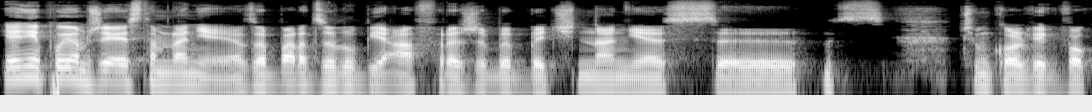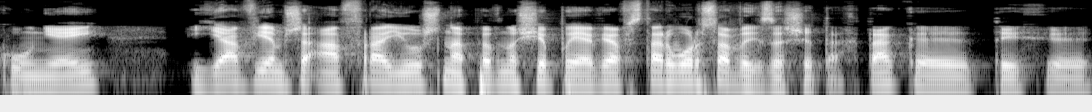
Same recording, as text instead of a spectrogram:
Ja nie powiem, że ja jestem na nie. Ja za bardzo lubię Afrę, żeby być na nie z, z czymkolwiek wokół niej. Ja wiem, że Afra już na pewno się pojawia w Star Warsowych zeszytach, tak? Y, tych, y,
